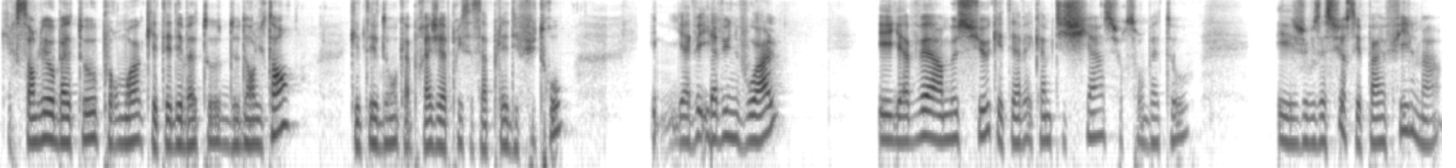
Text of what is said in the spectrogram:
qui ressemblait au bateau pour moi, qui étaient des bateaux de dans le temps, qui était donc, après j'ai appris, ça s'appelait des futraux. Il y, avait, il y avait une voile, et il y avait un monsieur qui était avec un petit chien sur son bateau. Et je vous assure, c'est pas un film, hein,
